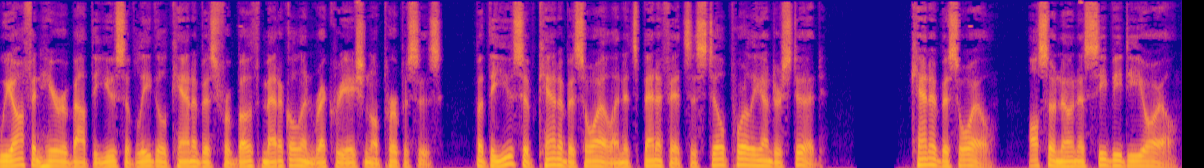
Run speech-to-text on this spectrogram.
We often hear about the use of legal cannabis for both medical and recreational purposes, but the use of cannabis oil and its benefits is still poorly understood. Cannabis oil, also known as CBD oil,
